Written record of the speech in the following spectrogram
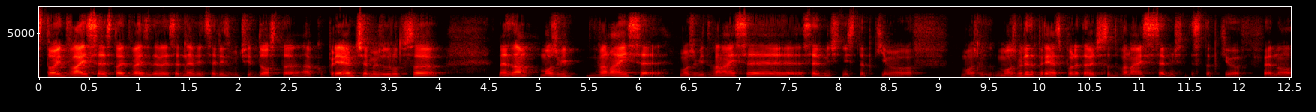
120-120-90 дневни цели звучи доста. Ако приемем, че между другото са, не знам, може би 12, може би 12 седмични стъпки има в... Може, можем ли да приемем според тебе, че са 12 седмичните стъпки в едно,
